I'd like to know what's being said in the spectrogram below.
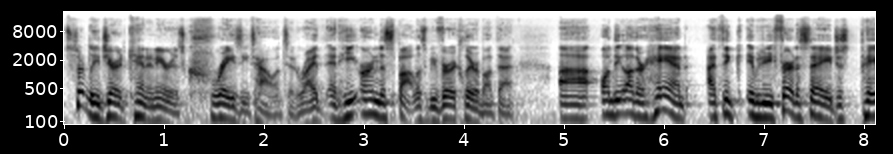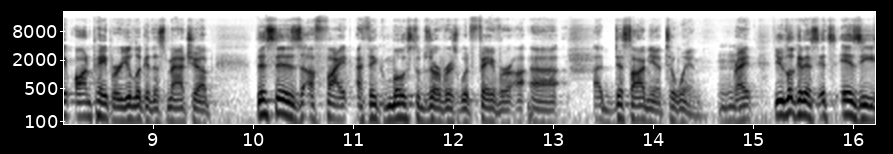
certainly Jared Cannonier is crazy talented, right? And he earned the spot. Let's be very clear about that. Uh, on the other hand, I think it would be fair to say, just pa- on paper, you look at this matchup. This is a fight I think most observers would favor uh, uh, Desanya to win, Mm-hmm. right? You look at this; it's Izzy.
